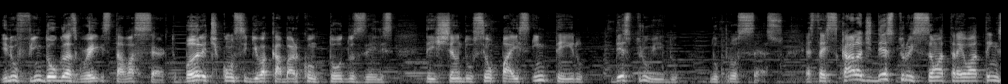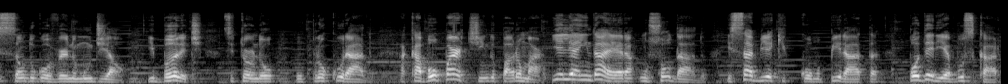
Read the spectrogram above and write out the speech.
e no fim Douglas Gray estava certo. Bullet conseguiu acabar com todos eles. Deixando o seu país inteiro destruído no processo. Esta escala de destruição atraiu a atenção do governo mundial. E Bullet se tornou um procurado. Acabou partindo para o mar. E ele ainda era um soldado. E sabia que como pirata poderia buscar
